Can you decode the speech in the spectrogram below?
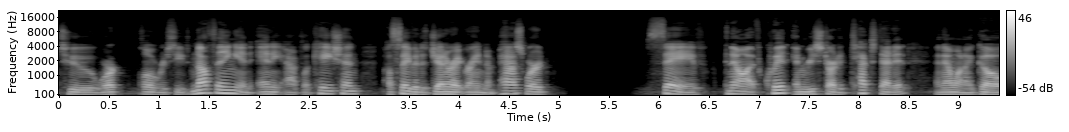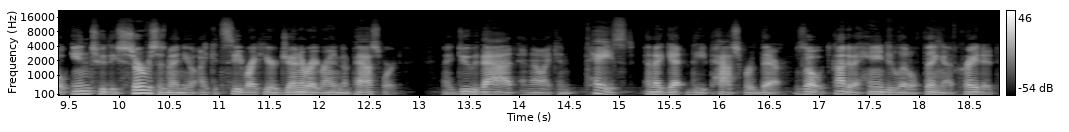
to workflow receives nothing in any application. I'll save it as generate random password. Save. Now I've quit and restarted TextEdit and now when I go into the services menu I can see right here generate random password. I do that and now I can paste and I get the password there. So it's kind of a handy little thing I've created.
